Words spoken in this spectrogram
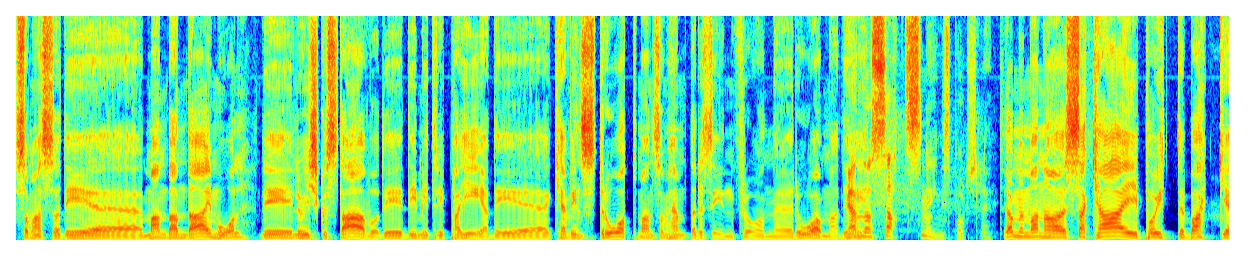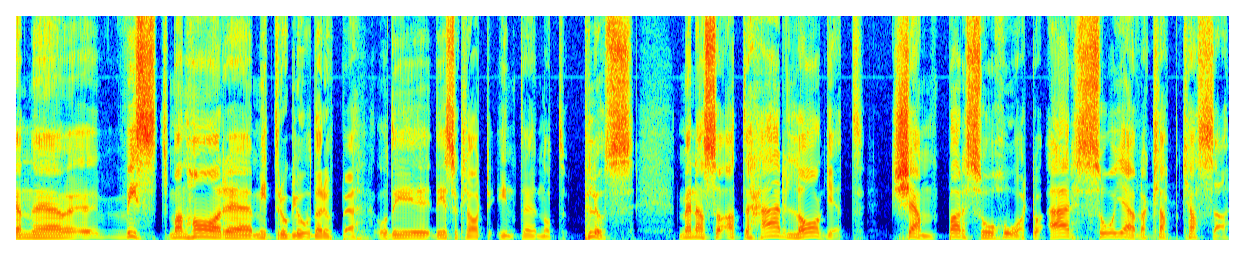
som alltså, det är Mandanda i mål, det är Luis Gustavo, det är Dimitri Payet, det är Kevin Stråtman som hämtades in från eh, Roma. Det är ändå satsning sportsligt. Ja men man har Sakai på ytterbacken, eh, visst man har eh, Mitroglou där uppe och det, det är såklart inte något plus. Men alltså att det här laget kämpar så hårt och är så jävla klappkassa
